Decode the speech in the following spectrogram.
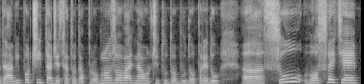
dá vypočítať, že sa to dá prognozovať na určitú dobu dopredu. Sú vo svete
